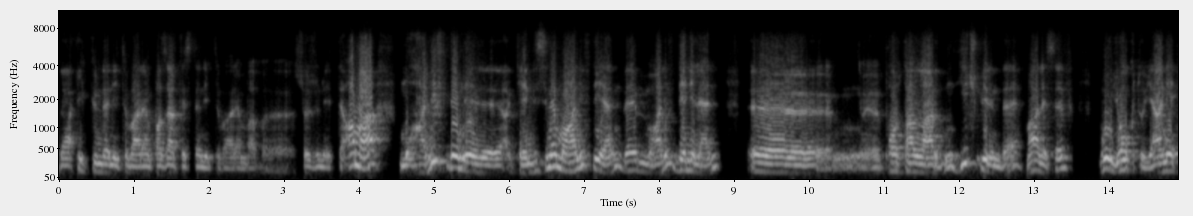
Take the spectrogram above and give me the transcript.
daha ilk günden itibaren, pazartesiden itibaren baba, sözünü etti. Ama muhalif deni, kendisine muhalif diyen ve muhalif denilen e, portalların hiçbirinde maalesef bu yoktu. Yani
